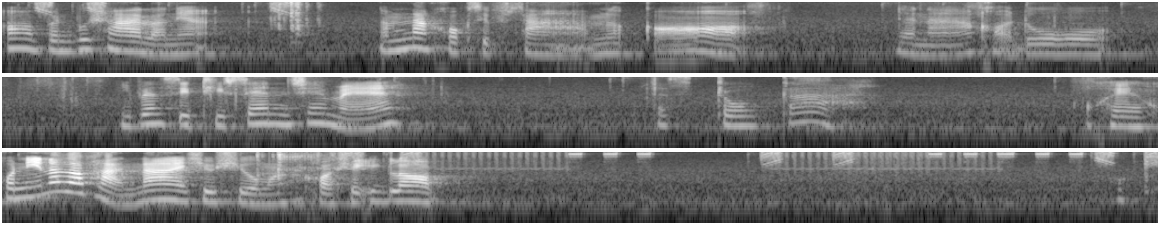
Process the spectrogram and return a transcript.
อ๋อเป็นผู้ชายเหรอเนี่ย น้ำหนัก 63 แล้วก็ เดี๋ยวนะ ขอดู นี่เป็นซิติเซนใช่ไหมจัสโตกาโอเค คนนี้น่าจะผ่านได้ชิวๆมั้งขอเช็คอีกรอบ โอเค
